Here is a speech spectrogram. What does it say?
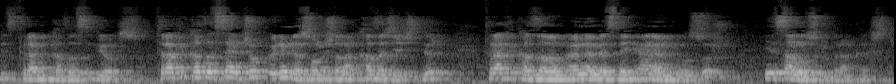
biz trafik kazası diyoruz. Trafik kazası en çok ölümle sonuçlanan kaza çeşididir. Trafik kazalarının önlenmesindeki en önemli unsur insan unsurudur arkadaşlar.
